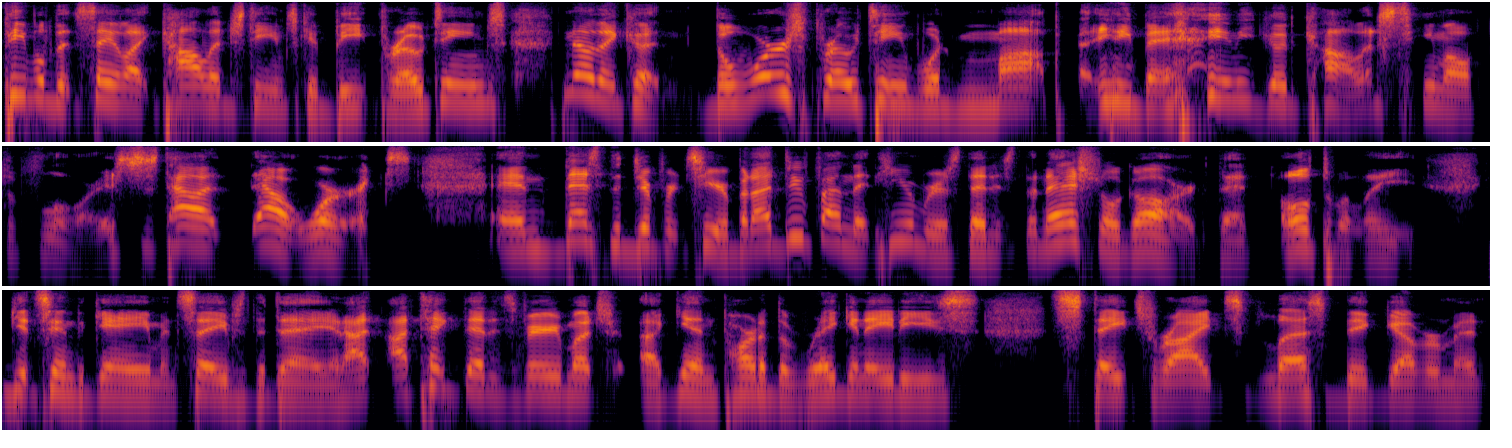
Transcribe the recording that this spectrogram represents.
people that say like college teams could beat pro teams. No, they couldn't. The worst pro team would mop any ba- any good college team off the floor. It's just how it how it works, and that's the difference here. But I do find that humorous that it's the National Guard that ultimately gets in the game and saves the day. And I, I take that as very much, again, part of the Reagan 80s states' rights, less big government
